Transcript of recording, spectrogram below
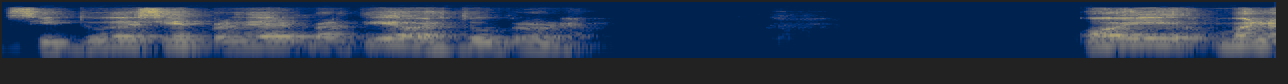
si tú decides perder el partido, es tu problema. Hoy, bueno,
